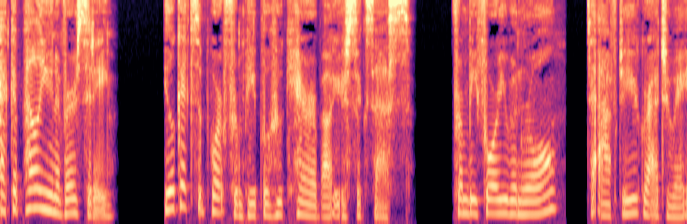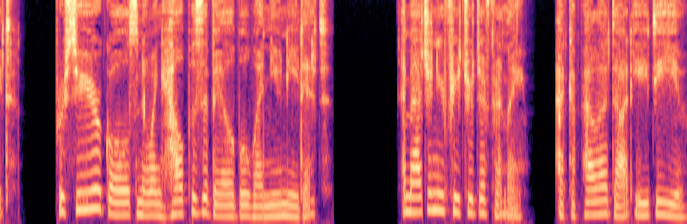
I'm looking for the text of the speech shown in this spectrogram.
At Capella University, you'll get support from people who care about your success. From before you enroll to after you graduate, pursue your goals knowing help is available when you need it. Imagine your future differently at capella.edu.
